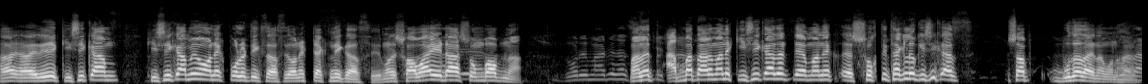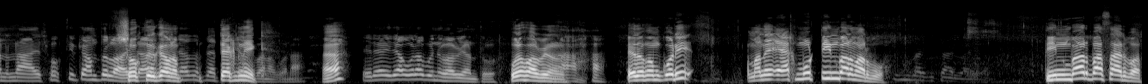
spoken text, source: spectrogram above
হ্যাঁ, হায় হায় রে কৃষিকাম কৃষিকামেও অনেক পলিটিক্স আছে অনেক টেকনিক আছে। মানে সবাই এটা সম্ভব না। মানে আব্বা তার মানে কৃষিকাজের টে- মানে শক্তি থাকলেও কৃষিকাজ সব বোঝা যায় না মনে হয়। না, শক্তির কাম তো শক্তির টেকনিক। কাজ। হ্যাঁ? এটা ওরা বনে ভাবি আনতো। ওরা পারবে না। এরকম করি মানে এক মুঠ তিনবার মারবো। তিনবার বা চারবার।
